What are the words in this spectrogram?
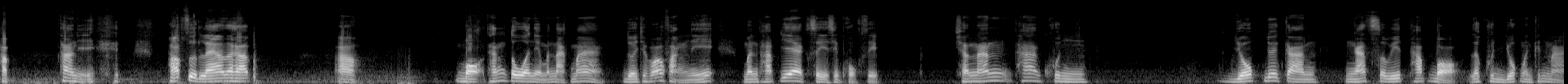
พับท่านี้ พับสุดแล้วนะครับอ้าวเบาะทั้งตัวเนี่ยมันหนักมาก โดยเฉพาะฝั่งนี้มันพับแยก 40-60 ฉะนั้นถ้าคุณยกด้วยการงัดสวิตช์พับเบาะแล้วคุณยกมันขึ้นมา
